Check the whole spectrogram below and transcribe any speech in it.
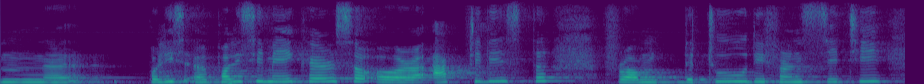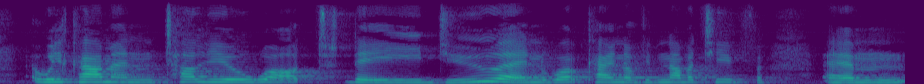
mm, uh, policy, uh, policymakers or activists from the two different cities will come and tell you what they do and what kind of innovative um,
